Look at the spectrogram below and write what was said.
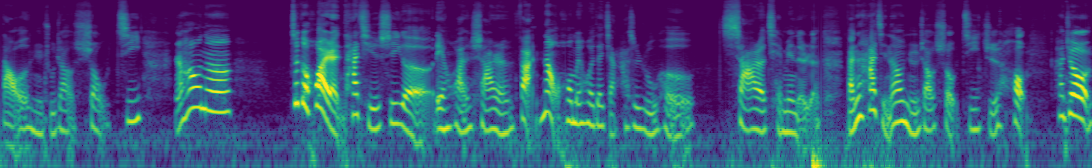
到了女主角的手机。然后呢，这个坏人他其实是一个连环杀人犯。那我后面会再讲他是如何杀了前面的人。反正他捡到女主角手机之后，他就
